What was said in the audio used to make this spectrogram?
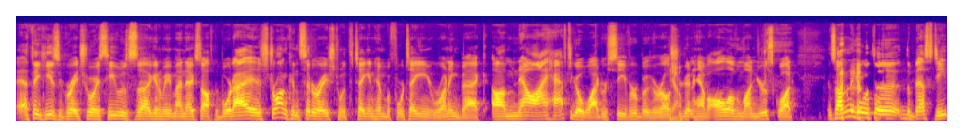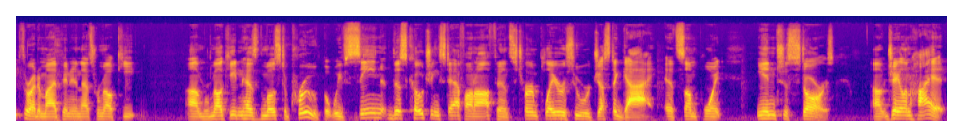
I think he's a great choice. He was uh, going to be my next off the board. I had a strong consideration with taking him before taking a running back. Um, now I have to go wide receiver, but or else you're going to have all of them on your squad. And so I'm going to go with the, the best deep threat, in my opinion, and that's Ramel Keyton. Um, Ramel Keyton has the most to prove, but we've seen this coaching staff on offense turn players who were just a guy at some point into stars. Uh, Jalin Hyatt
